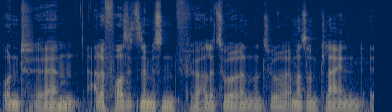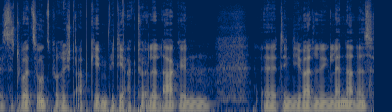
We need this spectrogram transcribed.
Und ähm, Mhm. alle Vorsitzende müssen für alle Zuhörerinnen und Zuhörer immer so einen kleinen äh, Situationsbericht abgeben, wie die aktuelle Lage in äh, den jeweiligen Ländern ist.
